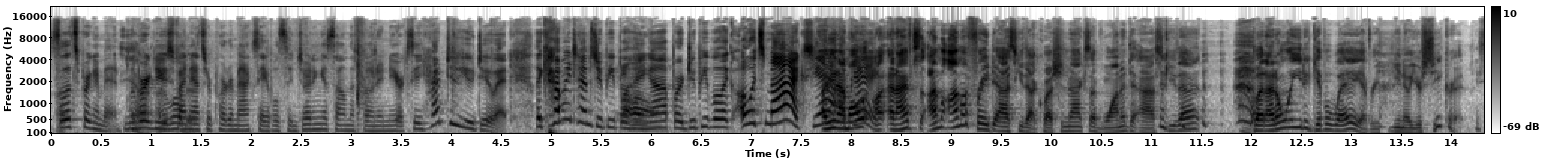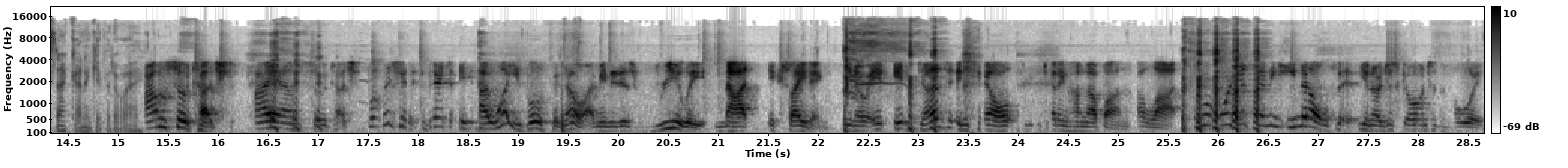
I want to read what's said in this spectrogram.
So let's bring him in. yeah, Bloomberg I News finance it. reporter Max Abelson joining us on the phone in New York City. How do you do it? Like, how many times do people hang oh. up, or do people like, oh, it's Max? Yeah, I mean, I'm okay. all, and I have to, I'm, I'm afraid to ask you that question, Max. I've wanted to ask you that, but I don't want you to give away every, you know, your secret. He's not going to give it away. I'm so touched. I am so touched. But listen, there's, it, I want you both to know. I mean, it is really not exciting. You know, it, it does entail getting hung up on a lot, or, or just sending emails that you know just go into the void.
